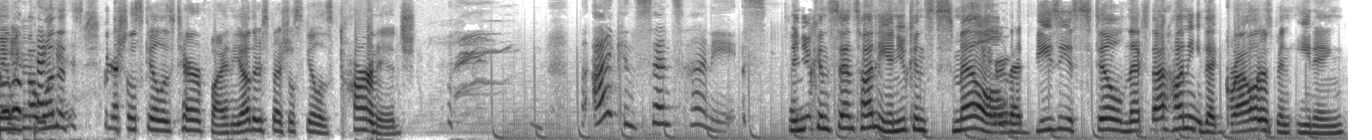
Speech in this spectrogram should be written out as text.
mean, we got one that's special skill is terrifying. the other special skill is carnage. But I can sense honeys. And you can sense honey, and you can smell True. that Beezy is still next. That honey that Growler's been eating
